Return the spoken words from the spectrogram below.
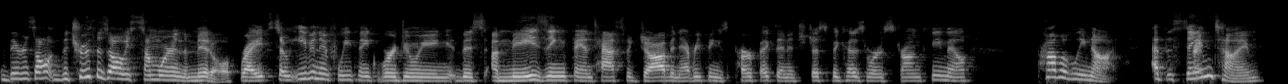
there's all the truth is always somewhere in the middle right? So even if we think we're doing this amazing fantastic job and everything's perfect and it's just because we're a strong female probably not. At the same right. time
